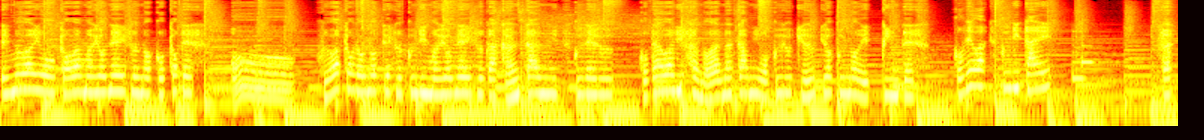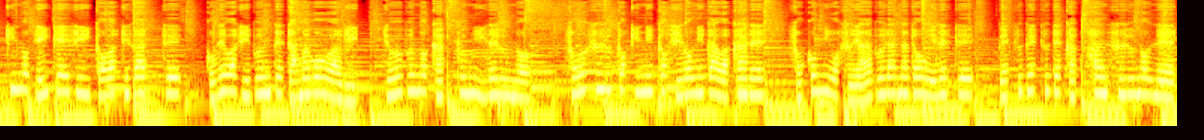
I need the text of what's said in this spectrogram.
MYO とはマヨネーズのことです。おー。ふわとろの手作りマヨネーズが簡単に作れる、こだわり派のあなたに送る究極の一品です。これは作りたい？さっきの TKG とは違って、これは自分で卵を割り、上部のカップに入れるの。そうすると黄身と白身が分かれ、そこにお酢や油などを入れて、別々で攪拌するのね。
